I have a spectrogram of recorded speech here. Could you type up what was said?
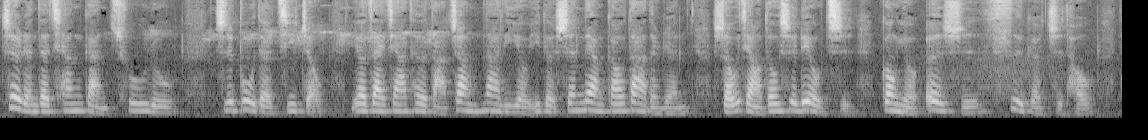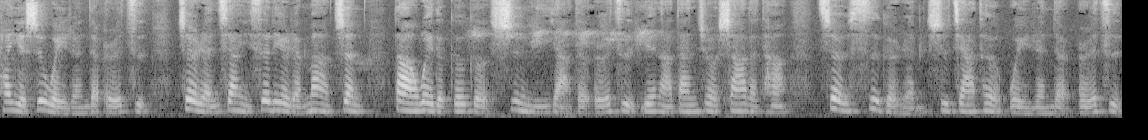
这人的枪杆粗如织布的机轴。又在加特打仗，那里有一个身量高大的人，手脚都是六指，共有二十四个指头。他也是伟人的儿子。这人向以色列人骂阵。大卫的哥哥示米亚的儿子约拿单就杀了他。这四个人是加特伟人的儿子，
